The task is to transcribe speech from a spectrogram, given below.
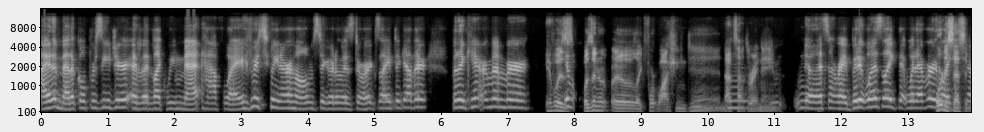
I had a medical procedure and then like we met halfway between our homes to go to a historic site together. But I can't remember. It was it, wasn't it uh, like Fort Washington. That's not the right name. Mm, no, that's not right. But it was like that. Whatever. Fort like, necessity.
